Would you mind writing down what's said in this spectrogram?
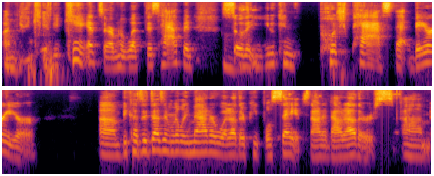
I'm going to give you cancer. I'm going to let this happen so that you can push past that barrier um, because it doesn't really matter what other people say. It's not about others. Um,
